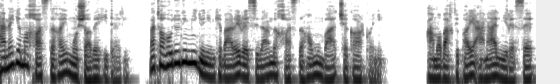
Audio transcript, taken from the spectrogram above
همه ما خواسته های مشابهی داریم و تا حدودی می‌دونیم که برای رسیدن به خواسته هامون باید چه کار کنیم. اما وقتی پای عمل می‌رسه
